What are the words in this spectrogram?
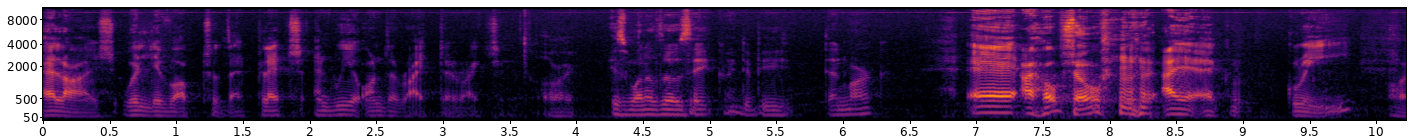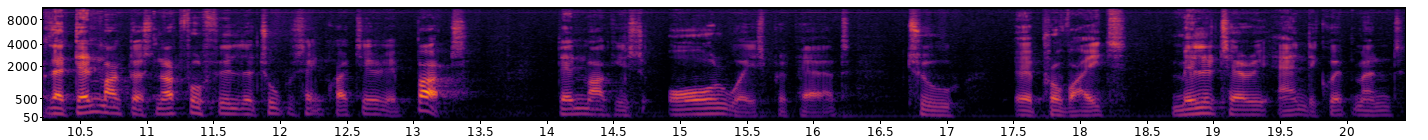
allies will live up to that pledge, and we are on the right direction. All right. Is one of those eight going to be Denmark? Uh, I hope so. I ag- agree. that Denmark does not fulfill the 2% criteria, but Denmark is always prepared to uh, provide military and equipment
